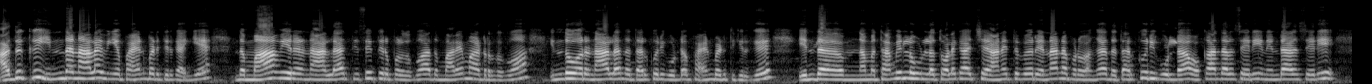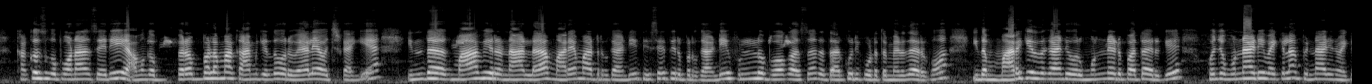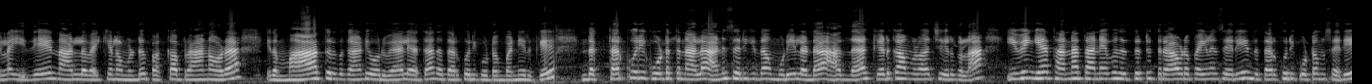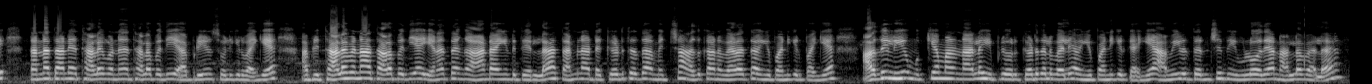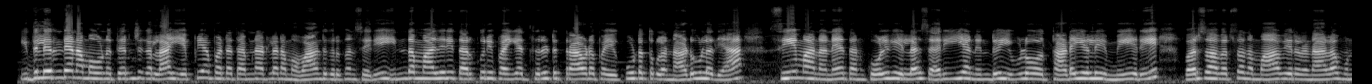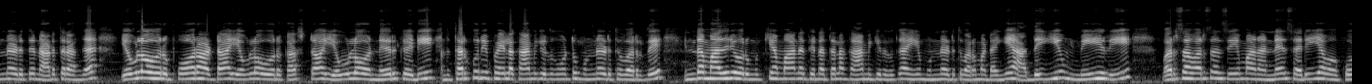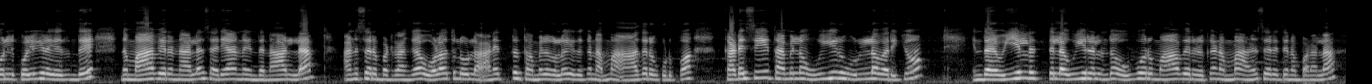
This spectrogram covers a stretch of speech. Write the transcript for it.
அதுக்கு இந்த நாளை இவங்க பயன்படுத்தியிருக்காங்க. இந்த மாவீர நாளை திசை திருப்புறதுக்கும் அது மறைமாடுறதுக்கும் இந்த ஒரு நாளை அந்த தற்கூரி கூட்டம் பயன்படுத்திக்கிருக்கு. இந்த நம்ம தமிழில் உள்ள தொலைக்காட்சி அனைத்து பேர் என்னென்ன பண்ணுவாங்க? அந்த தற்கூரி கூட்டம் உட்காந்தாலும் சரி நின்றாலும் சரி கக்கூசுக்கு போனாலும் சரி அவங்க பிரபலமாக காமிக்கிறது ஒரு வேலையாக வச்சுருக்காங்க. இந்த மாவீர நாளில் மறைமாட்டுறதுக்காண்டி திசை திருப்புறதுக்காண்டி ஃபுல்லு ஃபோக்கஸும் இந்த தற்கூரி கூட்டத்தை மாரி தான் இருக்கும். இதை மறைக்கிறதுக்காண்டி ஒரு முன்னெடுப்பாக தான் இருக்குது கொஞ்சம் முன்னாடி வைக்கலாம் பின்னாடி வைக்கலாம். இதே நாளில் வைக்கணும்னு பக்கா பிளானோட இதை மாற்றுறதுக்காண்டி ஒரு வேலையாக தான் இந்த தற்கூரி கூட்டம் பண்ணியிருக்கு. இந்த தற்கூரி கூட்டத்தினால அனுசரிக்க தான் முடியலண்டா அதை கெடுக்காமலாச்சும் இருக்கலாம். இவங்க தன்னைத்தானே இந்த திட்டு திராவிட பையனும் சரி இந்த தற்கூரி கூட்டமும் சரி தன்னைத்தானே தலைவன் தளபதி அப்படின்னு சொல்லிக்கிடுவாங்க அப்படி தலைவன் தளபதியா எனத்தங்க ஆண்டாங்கிட்டு தெரியல. தமிழ்நாட்டை கெடுத்தது தான் மிச்சம். அதுக்கான வேலை தான் அவங்க பண்ணிக்கிருப்பாங்க. அதுலேயும் முக்கியமான நாளில் இப்படி ஒரு கெடுதல் வேலையை அவங்க பண்ணிக்கிருக்காங்க. அவங்களுக்கு தெரிஞ்சது இவ்வளோதான். நல்ல வேலை. இதிலிருந்தே நம்ம ஒன்று தெரிஞ்சுக்கலாம். எப்படியாப்பட்ட தமிழ்நாட்டில் நம்ம வாழ்ந்துக்கிறோம் சரி இந்த மாதிரி தற்கொலை பையன் திருட்டு திராவிட பையன் கூட்டத்துக்குள்ள நடுவில் தான் சீமானனே தன் கொள்கையில் சரியாக நின்று இவ்வளோ தடைகளையும் மீறி வருஷா வருஷம் அந்த மாவீரனால் முன்னெடுத்து நடத்துகிறாங்க எவ்வளோ ஒரு போராட்டம் எவ்வளோ ஒரு கஷ்டம் எவ்வளோ நெருக்கடி அந்த தற்கொலை பையில காமிக்கிறதுக்கு மட்டும் முன்னெடுத்து வருது. இந்த மாதிரி ஒரு முக்கியமான தினத்தெல்லாம் காமிக்கிறதுக்கு ஐயும் முன்னெடுத்து வரமாட்டாங்க. அதையும் மீறி வருஷா வருஷம் சீமானன்னே சரியாக கொள் கொள்கையில் இருந்து இந்த மாவீரனால் சரியான இந்த நாளில் அனுசரப்படுறாங்க. உலகத்தில் உள்ள அனைத்து தமிழர்களும் இதுக்கு நம்ம ஆதரவு கொடுப்போம். கடைசி தமிழும் உயிர் உள்ள வரைக்கும் இந்த ஈழத்தில் உயிரிழந்த ஒவ்வொரு மாவீரருக்கும் நம்ம அனுசரித்தனம் பண்ணலாம்.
